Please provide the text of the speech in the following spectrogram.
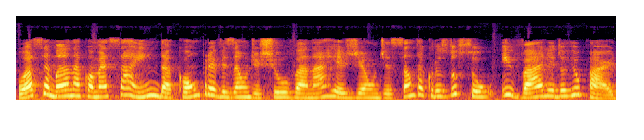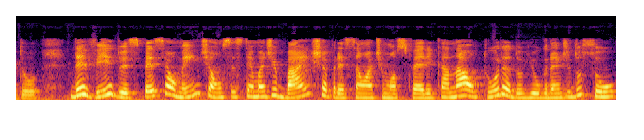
A semana começa ainda com previsão de chuva na região de Santa Cruz do Sul e Vale do Rio Pardo, devido especialmente a um sistema de baixa pressão atmosférica na altura do Rio Grande do Sul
